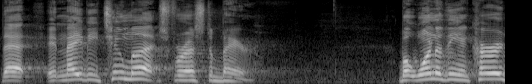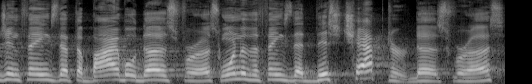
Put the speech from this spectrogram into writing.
that it may be too much for us to bear. But one of the encouraging things that the Bible does for us, one of the things that this chapter does for us,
